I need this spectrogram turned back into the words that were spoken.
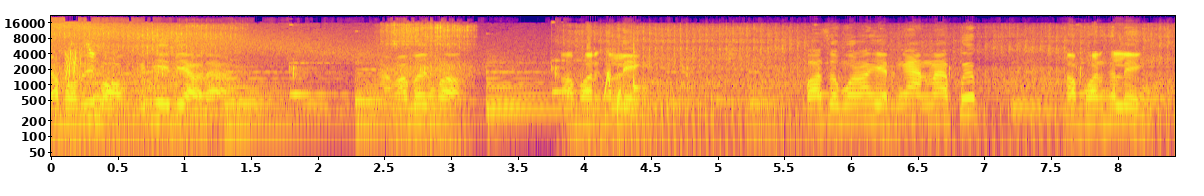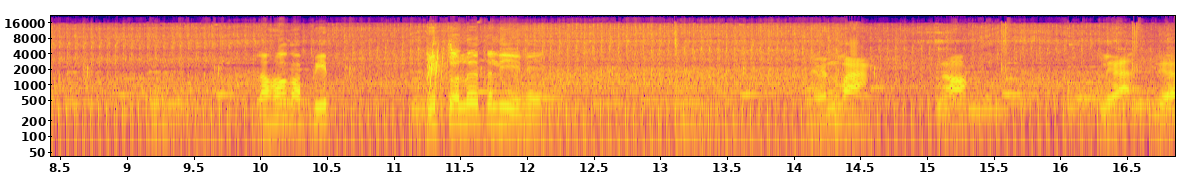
ดี๋ยวผมจะบอกวิธีเดียวนะอะมาเบิ้งพ่อเอาพรคันเร่งพอสมมติเราเหตุงานมาปุ๊บเอาพรคันเร่งแล้วเขาก็ปิดปิดตัวเลือดตอรี่นี่ให้มันว่างเนาะเหลือเหลือ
